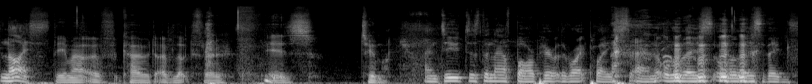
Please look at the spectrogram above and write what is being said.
Nice. The amount of code I've looked through is too much. And do does the nav bar appear at the right place and all of those all of those things?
